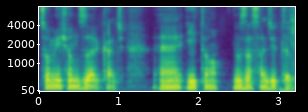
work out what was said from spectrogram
co miesiąc zerkać i to w zasadzie tyle.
